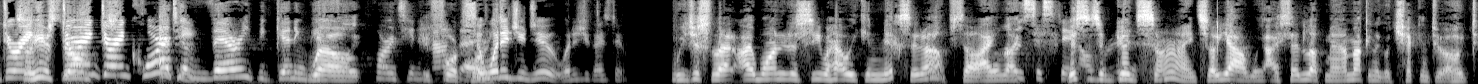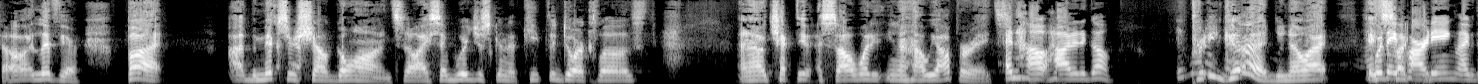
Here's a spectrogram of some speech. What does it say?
during here's the- during during At the very beginning, Well, quarantine before happened. so what did you do what did you guys do We just let, I wanted to see how we can mix it up. So I Well, like, it's to stay this is a alert. good sign. So yeah, we- I said, look, man, I'm not going to go check into a hotel. I live here, but uh, the mixer shall go on. So I said, we're just going to keep the door closed. And I checked it. I saw what, you know, how he operates. and how how did it go It Pretty okay. good. You know, I, were they like- partying like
